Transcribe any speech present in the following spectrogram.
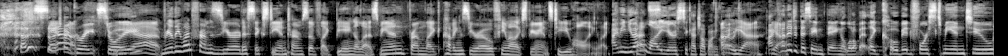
is such Yeah. a great story. Yeah, really went from zero to 60 in terms of like being a lesbian, from like having zero female experience to U hauling. Like, I mean, you had a lot of years to catch up on quick. Oh, yeah, I yeah. kind of did the same thing a little bit. Like COVID forced me into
